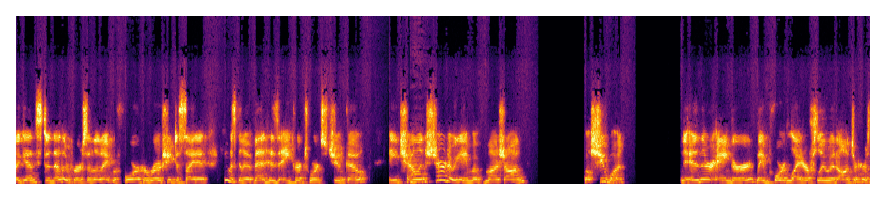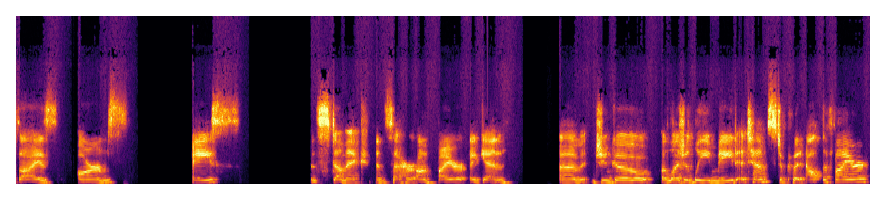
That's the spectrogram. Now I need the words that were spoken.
against another person the night before, Hiroshi decided he was going to vent his anger towards Junko. And he challenged her to a game of mahjong. Well, she won. In their anger, they poured lighter fluid onto her thighs, arms, face, and stomach and set her on fire again. Um, Junko allegedly made attempts to put out the fire,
